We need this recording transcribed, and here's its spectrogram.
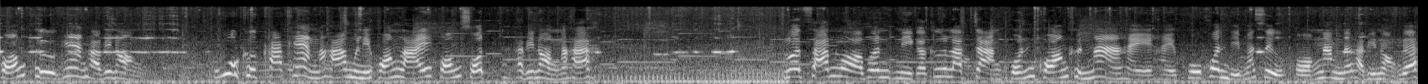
ของถือแห้งค่ะพี่น้อง อู้คือคักแห้งนะคะ มือนี้ของหลายของสดค่ะพี่น้องนะคะ รถสามล้อเพิ่นนี่ก็คือรับจ้างขนของขึ้นมาให้ให้ผู้คนที่มาซื้อของนำเด้อค่ะพี่น้องเด้อ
